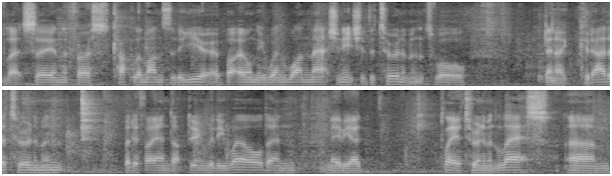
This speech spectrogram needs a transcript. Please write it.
let's say in the first couple of months of the year, but I only win one match in each of the tournaments, well, then I could add a tournament. But if I end up doing really well, then maybe I'd play a tournament less. Um,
